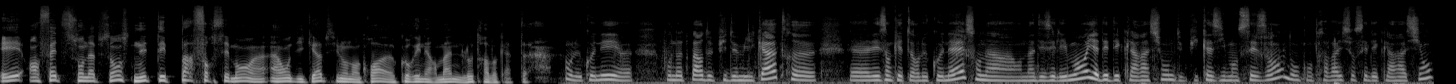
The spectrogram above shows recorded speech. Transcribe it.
Et en fait, son absence n'était pas forcément un, handicap, si l'on en croit euh, Corinne Herman, l'autre avocate. On le connaît euh, pour notre part depuis 2004. Euh, les enquêteurs le connaissent. On a, des éléments. Il y a des déclarations depuis quasiment 16 ans, donc on travaille sur ces déclarations.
